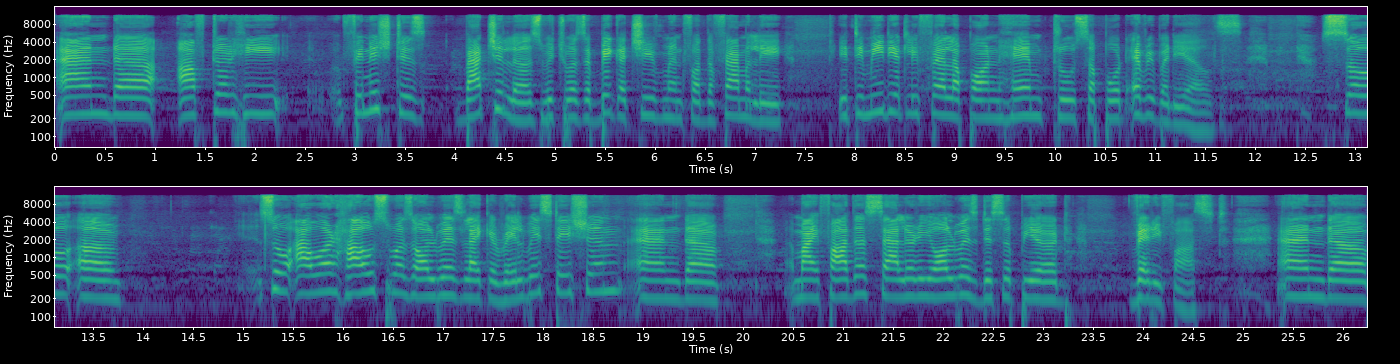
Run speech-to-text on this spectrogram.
And uh, after he finished his bachelor's, which was a big achievement for the family, it immediately fell upon him to support everybody else. So, um, so our house was always like a railway station, and uh, my father's salary always disappeared very fast. And uh,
